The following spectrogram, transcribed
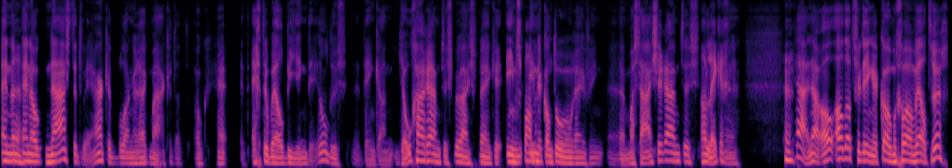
en, Ja. en ook naast het werk het belangrijk maken dat ook het echte well-being deel. Dus denk aan yogaruimtes bij wijze van spreken in, in de kantooromgeving. eh massageruimtes. Oh, lekker. Eh, ja, nou, al, al dat soort dingen komen gewoon wel terug.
